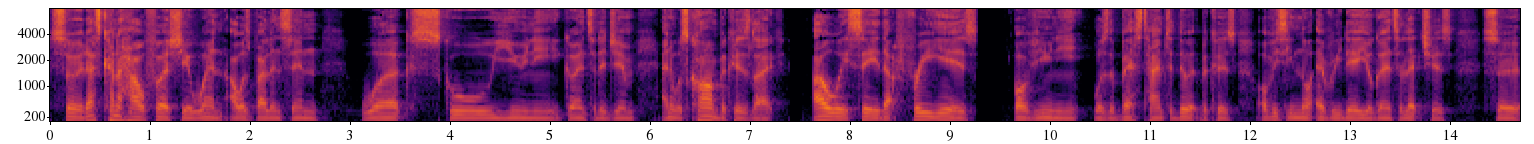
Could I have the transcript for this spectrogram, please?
So that's kind of how first year went. I was balancing work, school, uni, going to the gym, and it was calm because like I always say that three years of uni was the best time to do it because obviously not every day you're going to lectures. So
